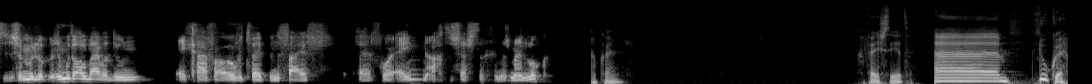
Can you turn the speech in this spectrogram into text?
ze moeten, ze moeten allebei wat doen. Ik ga voor over 2,5 eh, voor 1,68. En dat is mijn lok. Oké. Gefeliciteerd. Ehm Noeke.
